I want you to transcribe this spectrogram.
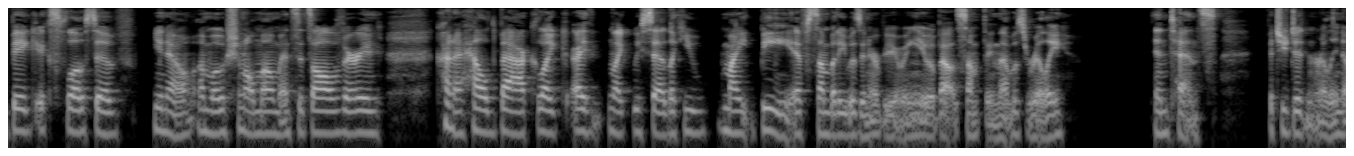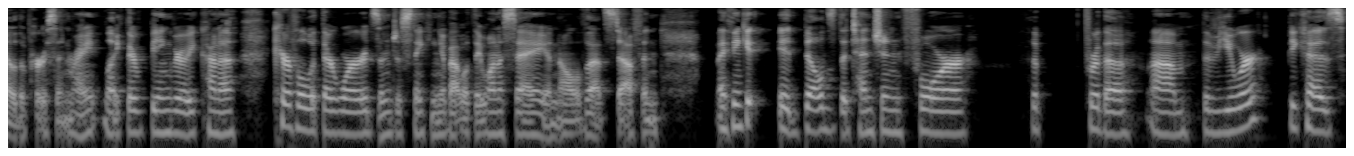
big explosive, you know, emotional moments. It's all very kind of held back like I like we said like you might be if somebody was interviewing you about something that was really intense but you didn't really know the person, right? Like they're being very kind of careful with their words and just thinking about what they want to say and all of that stuff. And I think it it builds the tension for the for the um the viewer because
